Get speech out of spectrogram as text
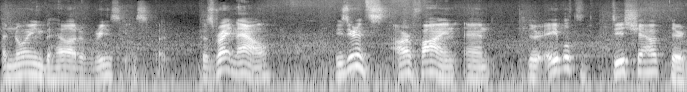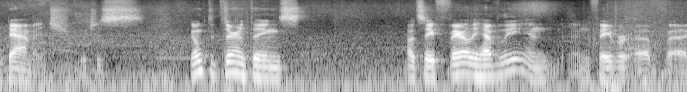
annoying the hell out of greenskins. But because right now, these units are fine and they're able to dish out their damage, which is going to turn things I would say fairly heavily in, in favor of uh,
